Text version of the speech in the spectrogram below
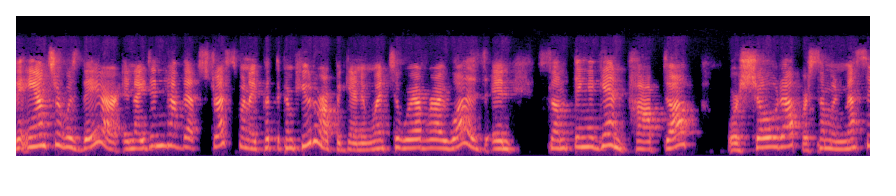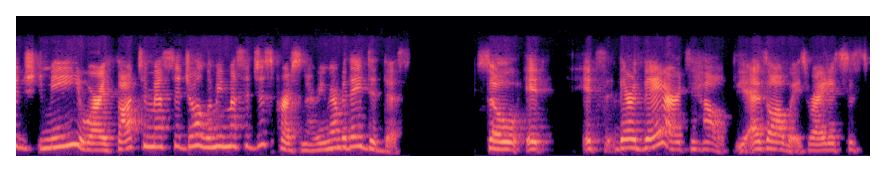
the answer was there. And I didn't have that stress when I put the computer up again and went to wherever I was. And something again popped up or showed up or someone messaged me or I thought to message, oh, let me message this person. I remember they did this. So it it's they're there to help as always right it's just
